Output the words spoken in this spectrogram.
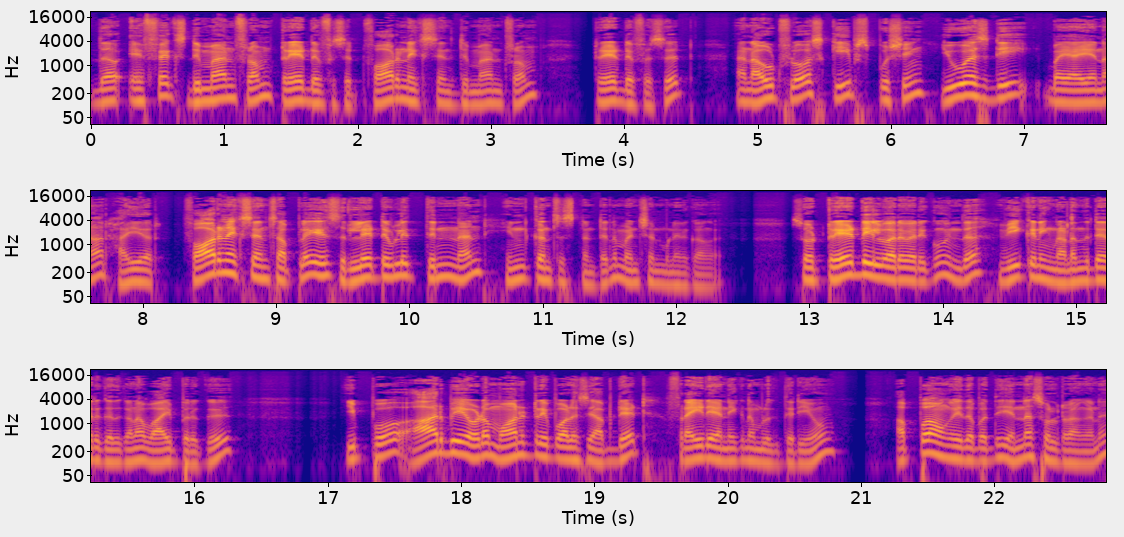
the effects demand from trade deficit foreign exchange demand from trade deficit and outflows keeps pushing USD by INR higher foreign exchange supply is relatively thin and இன்கன்சிஸ்டன்ட்னு மென்ஷன் பண்ணியிருக்காங்க ஸோ ட்ரேட் டீல் வர வரைக்கும் இந்த வீக்கனிங் நடந்துகிட்டே இருக்கிறதுக்கான வாய்ப்பு இருக்குது இப்போது ஆர்பிஐயோட மானிட்டரி பாலிசி அப்டேட் ஃப்ரைடே அன்றைக்கி நம்மளுக்கு தெரியும். அப்போ அவங்க இதை பற்றி என்ன சொல்கிறாங்கன்னு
